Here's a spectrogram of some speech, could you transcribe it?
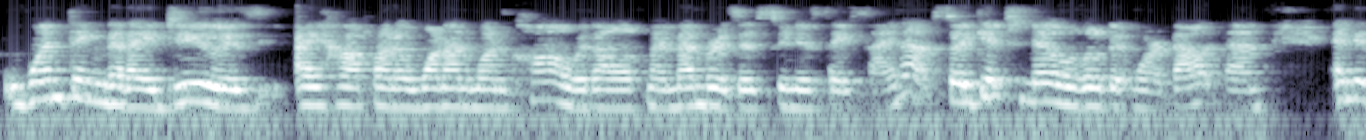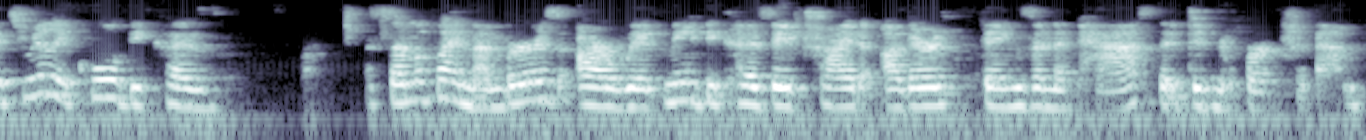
one thing that I do is I hop on a one on one call with all of my members as soon as they sign up. So I get to know a little bit more about them. And it's really cool because some of my members are with me because they've tried other things in the past that didn't work for them.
